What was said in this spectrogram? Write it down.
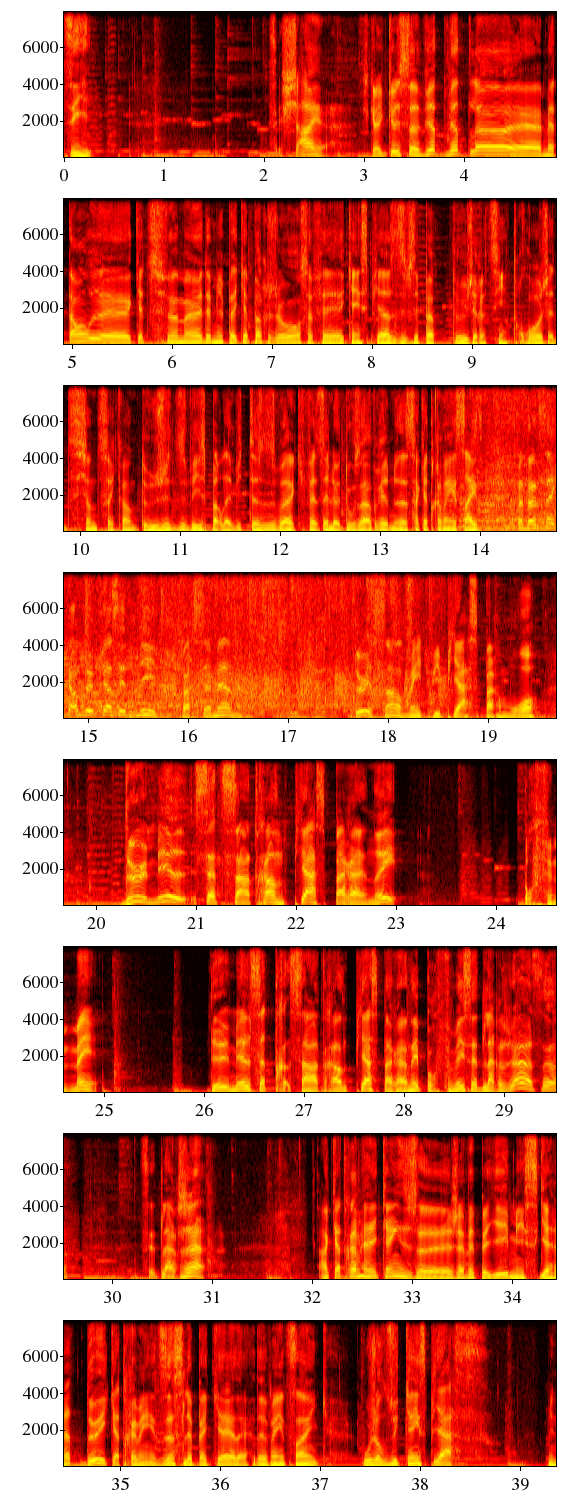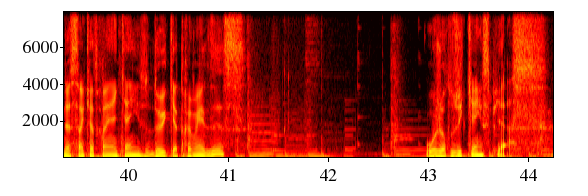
C'est cher. Je calcule ça vite, vite, là. Euh, mettons euh, que tu fumes un demi-paquet par jour, ça fait 15 piastres divisé par 2. Je retiens 3, j'additionne 52, je divise par la vitesse du vent qui faisait le 12 avril 1996. Ça donne 52 piastres et demi par semaine. 228 piastres par mois. 2730 piastres par année. Pour fumer. 2730 piastres par année pour fumer, c'est de l'argent, ça. C'est de l'argent. En 95, euh, j'avais payé mes cigarettes 2,90 le paquet de 25. Aujourd'hui, 15 piastres. 1995, 2,90. Aujourd'hui, 15 piastres.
